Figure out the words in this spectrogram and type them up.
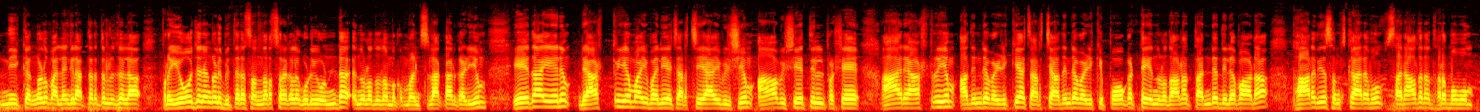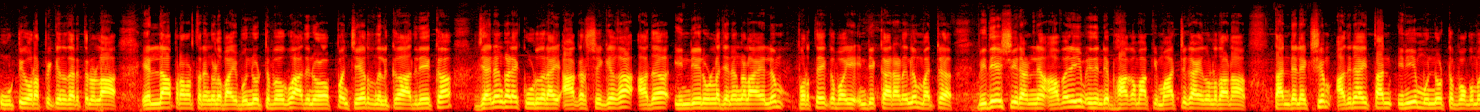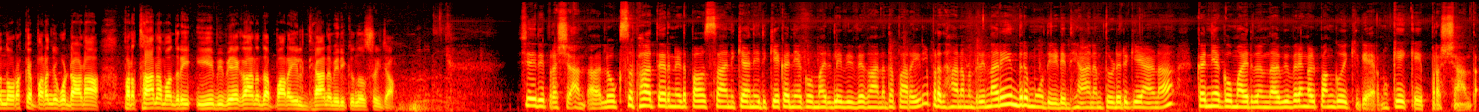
നീക്കങ്ങളും അല്ലെങ്കിൽ അത്തരത്തിലുള്ള ചില പ്രയോജനങ്ങളും ഇത്തരം സന്ദർശനങ്ങൾ കൂടി ഉണ്ട് എന്നുള്ളത് നമുക്ക് മനസ്സിലാക്കാൻ കഴിയും. ഏതായാലും രാഷ്ട്രീയമായി വലിയ ചർച്ചയായ വിഷയം ആ വിഷയത്തിൽ പക്ഷേ ആ രാഷ്ട്രീയം അതിന്റെ വഴിക്ക് ചർച്ച അതിന്റെ വഴിക്ക് പോകട്ടെ എന്നുള്ളതാണ് തന്റെ നിലപാട്. ഭാരതീയ സംസ്കാരവും സനാതനധർമ്മവും ഊട്ടിയുറപ്പിക്കുന്ന തരത്തിലുള്ള എല്ലാ പ്രവർത്തനങ്ങളുമായി മുന്നോട്ട് പോകുക അതിനോടൊപ്പം ചേർന്ന് നിൽക്കുക അതിലേക്ക് ജനങ്ങളെ കൂടുതലായി ആകർഷിക്കുക. അത് ഇന്ത്യയിലുള്ള ജനങ്ങളായാലും പുറത്തേക്ക് പോയ ഇന്ത്യക്കാരാണെങ്കിലും മറ്റ് വിദേശീയരാണെങ്കിലും അവരെയും ഇതിന്റെ ഭാഗമാക്കി മാറ്റുക എന്നുള്ളതാണ് തന്റെ ലക്ഷ്യം. അതിനായി താൻ ഇനിയും മുന്നോട്ട് പോകുമെന്ന് ഉറക്കെ പറഞ്ഞുകൊണ്ടാണ് പ്രധാനമന്ത്രി ഈ വിവേകാനന്ദ പാറയിൽ ധ്യാനമിരിക്കുന്നത് ശ്രീജ. ശരി പ്രശാന്ത്. ലോക്സഭാ തെരഞ്ഞെടുപ്പ് അവസാനിക്കാനിരിക്കെ കന്യാകുമാരിയിലെ വിവേകാനന്ദ പറയിൽ പ്രധാനമന്ത്രി നരേന്ദ്രമോദിയുടെ ധ്യാനം തുടരുകയാണ്. കന്യാകുമാരിയിൽ നിന്ന് വിവരങ്ങൾ പങ്കുവയ്ക്കുകയായിരുന്നു കെ കെ പ്രശാന്ത്.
